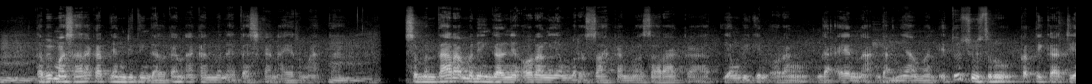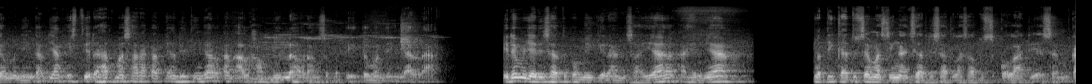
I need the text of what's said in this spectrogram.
Hmm. Tapi masyarakat yang ditinggalkan akan meneteskan air mata. Hmm. Sementara meninggalnya orang yang meresahkan masyarakat, yang bikin orang nggak enak, nggak nyaman, itu justru ketika dia meninggal, yang istirahat masyarakat yang ditinggalkan, alhamdulillah orang seperti itu meninggal lah. Ini menjadi satu pemikiran saya. Akhirnya ketika itu saya masih ngajar di salah satu sekolah di SMK,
